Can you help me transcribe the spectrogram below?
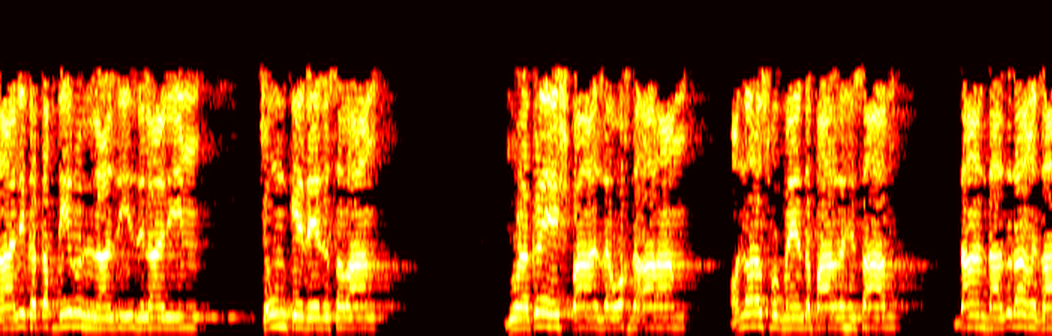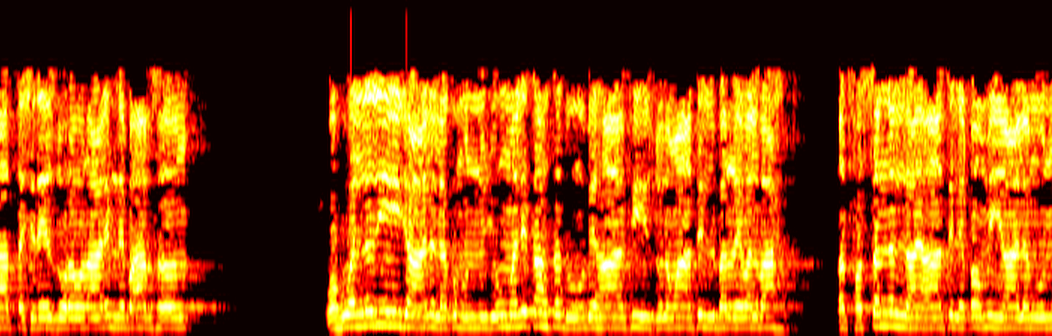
ذلك تقدير العزيز العليم. چون کے دید سبا جوڑا کرے شپاز وقت آرام. اور نورس فک میں دپار حساب. دان دازدہ ذات تشریح زور اور عالم نے باب سن. وهو الذي جعل لكم النجوم لتهتدوا بها في ظلمات البر والبحر. قد فصلنا الآيات لقوم يعلمون.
